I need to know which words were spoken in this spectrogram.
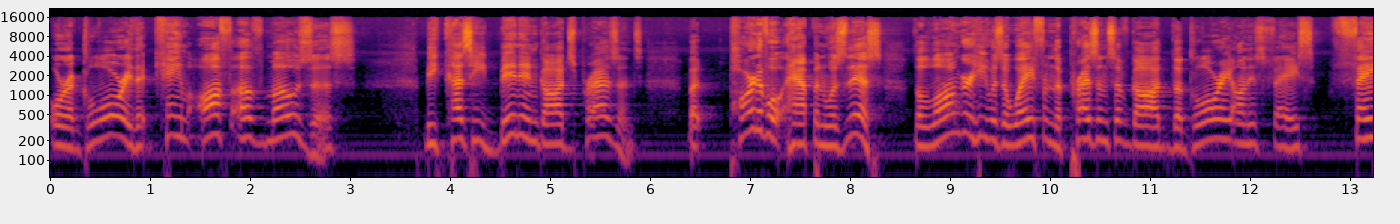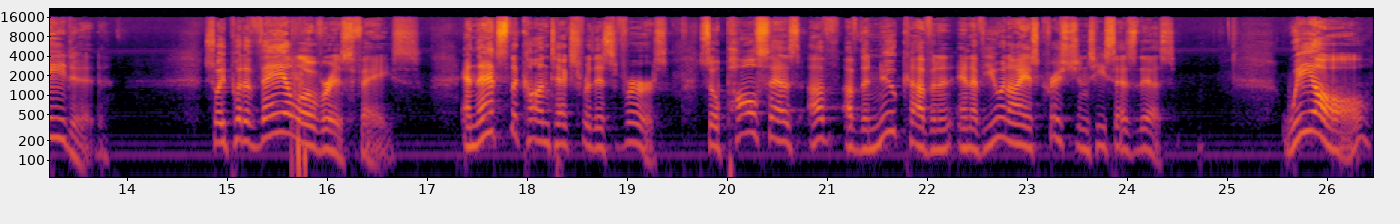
or a glory that came off of Moses because he'd been in God's presence. But part of what happened was this the longer he was away from the presence of God, the glory on his face faded. So he put a veil over his face. And that's the context for this verse. So Paul says of, of the new covenant and of you and I as Christians, he says this we all,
